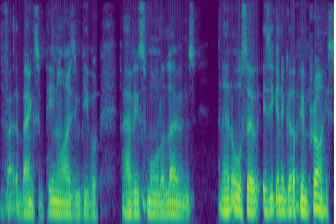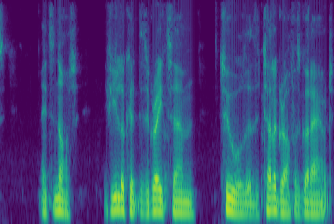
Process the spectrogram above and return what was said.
the fact that banks are penalising people for having smaller loans. And then also, is it going to go up in price? It's not. If you look at, there's a great um, tool that the Telegraph has got out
